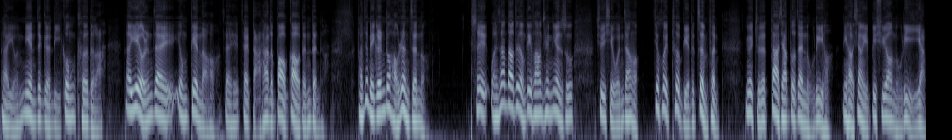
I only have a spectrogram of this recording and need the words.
那有念这个理工科的啦，那也有人在用电脑哈，在在打他的报告等等的。反正每个人都好认真哦，所以晚上到这种地方去念书、去写文章哦，就会特别的振奋，因为觉得大家都在努力哈。你好像也必须要努力一样。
